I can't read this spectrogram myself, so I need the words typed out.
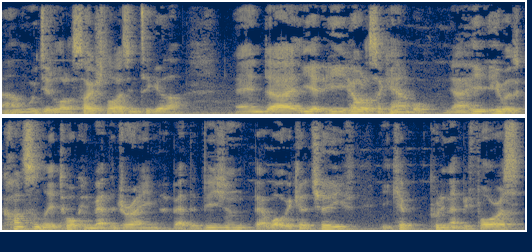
Um, we did a lot of socialising together, and uh, yet he held us accountable. You know, he, he was constantly talking about the dream, about the vision, about what we could achieve. He kept putting that before us,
